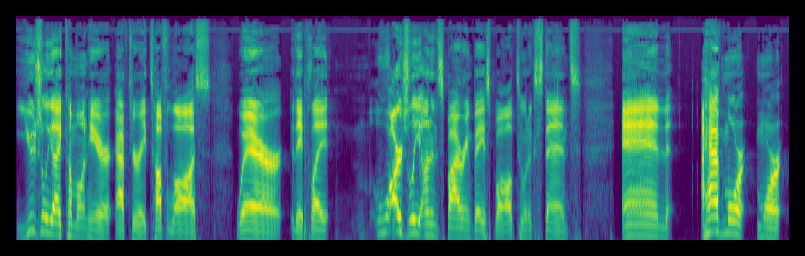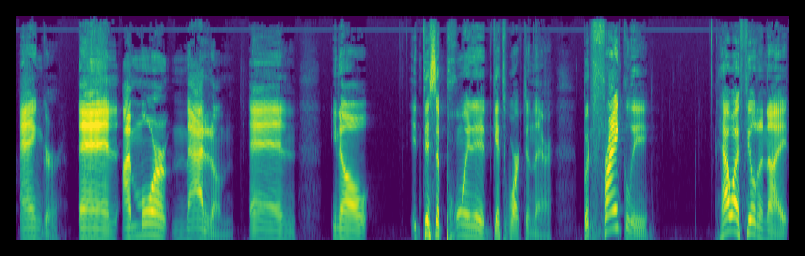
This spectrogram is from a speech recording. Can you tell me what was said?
usually I come on here after a tough loss where they play largely uninspiring baseball to an extent, and I have more more anger and I'm more mad at them and you know disappointed gets worked in there. But frankly, how I feel tonight,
